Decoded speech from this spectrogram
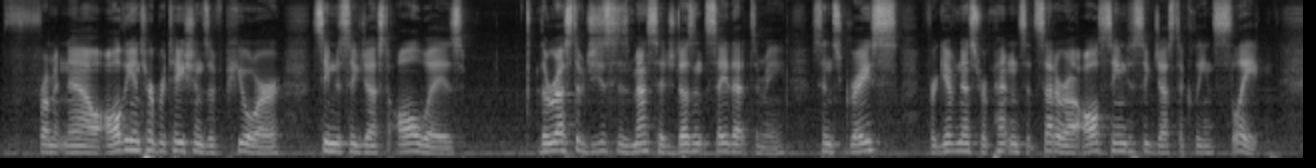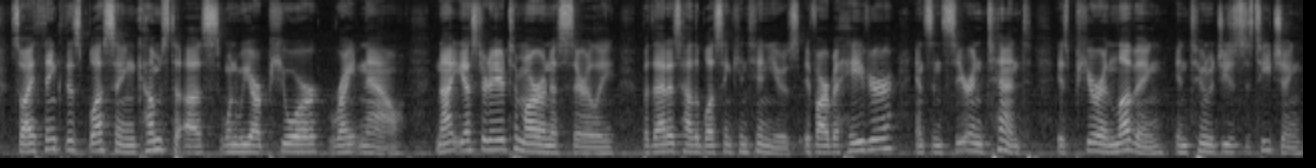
from it now all the interpretations of pure seem to suggest always the rest of Jesus' message doesn't say that to me, since grace, forgiveness, repentance, etc., all seem to suggest a clean slate. So I think this blessing comes to us when we are pure right now. Not yesterday or tomorrow necessarily, but that is how the blessing continues. If our behavior and sincere intent is pure and loving, in tune with Jesus' teaching,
